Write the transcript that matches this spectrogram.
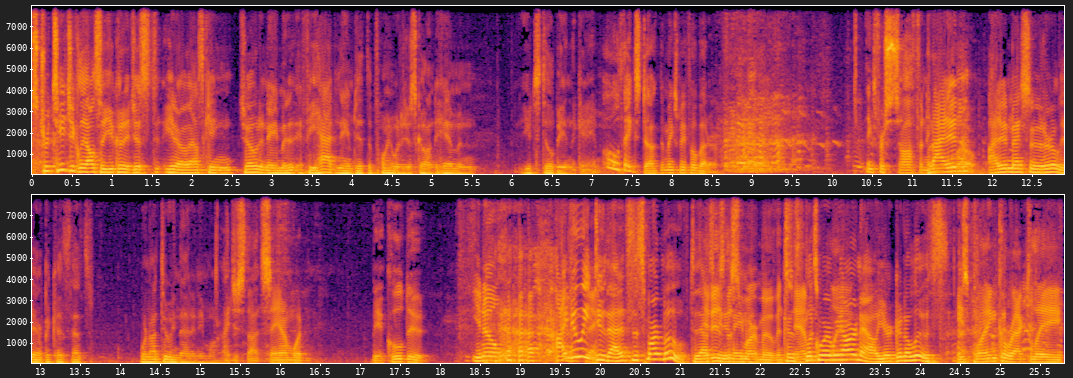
Strategically, also, you could have just, you know, asking Joe to name it. If he had named it, the point would have just gone to him and you'd still be in the game. Oh, thanks, Doug. That makes me feel better. Thanks for softening But I the didn't, I didn't mention it earlier because that's, we're not doing that anymore. I just thought Sam would be a cool dude. You know, I knew he'd do that. It's the smart move. To ask It is you to the name smart it. move, and 'Cause Sam look is where we are now. You're going to lose. He's playing correctly.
